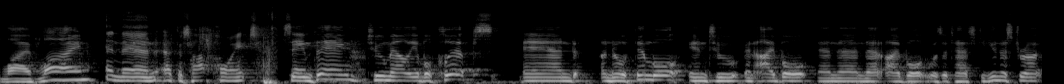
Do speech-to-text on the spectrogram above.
live line. And then at the top point, same thing, two malleable clips, and a no thimble into an eye bolt, and then that eye bolt was attached to Unistrut.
